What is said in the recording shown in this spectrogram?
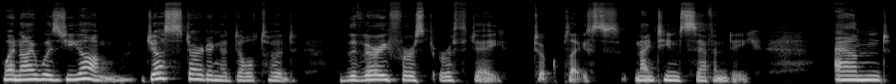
when I was young, just starting adulthood, the very first Earth Day took place, 1970. And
